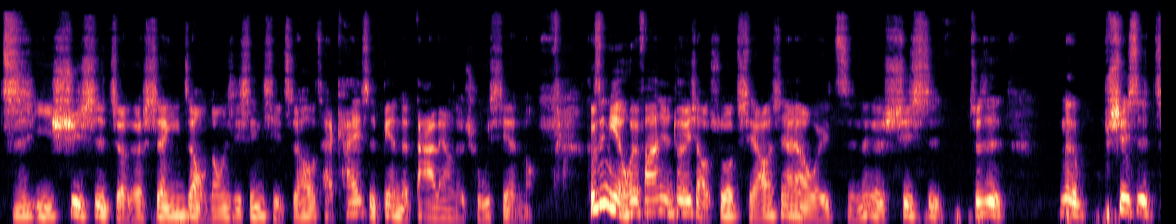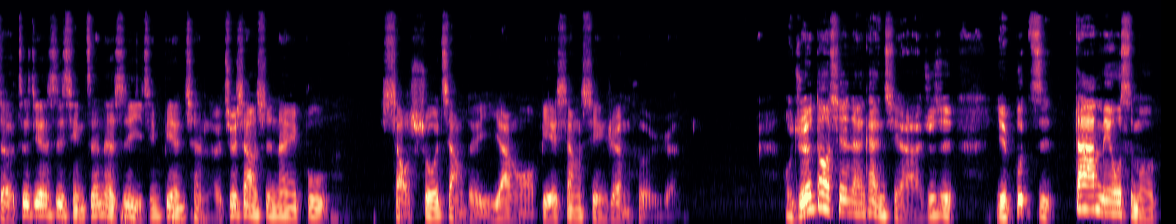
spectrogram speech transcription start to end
质疑叙事者的声音，这种东西兴起之后，才开始变得大量的出现哦。可是你也会发现，推理小说写到现在为止，那个叙事就是。那个叙事者这件事情真的是已经变成了，就像是那一部小说讲的一样哦，别相信任何人。我觉得到现在看起来，就是也不止大家没有什么，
